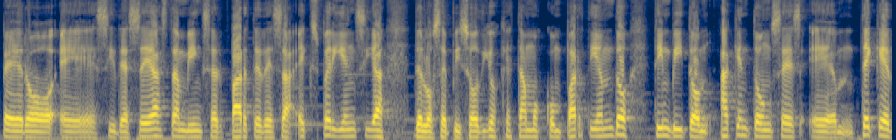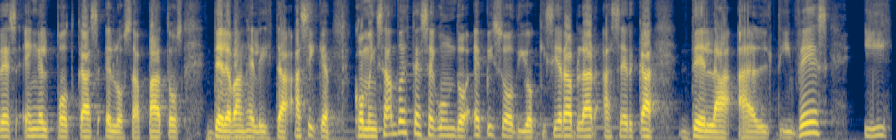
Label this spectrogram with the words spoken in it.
pero eh, si deseas también ser parte de esa experiencia de los episodios que estamos compartiendo, te invito a que entonces eh, te quedes en el podcast en los zapatos del evangelista. Así que comenzando este segundo episodio, quisiera hablar acerca de la altivez y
